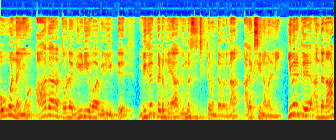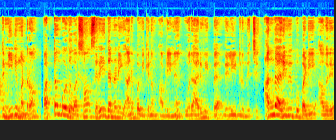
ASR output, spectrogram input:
ஒவ்வொன்னையும் ஆதாரத்தோட வீடியோவா வெளியிட்டு மிக கடுமையா விமர்சிச்சுக்கிட்டு வந்தவர் தான் அலெக்சி நவல்னி. இவருக்கு அந்த நாட்டு நீதிமன்றம் பத்தொன்பது வருஷம் சிறை தண்டனை அனுபவிக்கணும் அப்படின்னு ஒரு அறிவிப்பை வெளியிட்டு இருந்துச்சு அந்த அறிவிப்பு படி அவரு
